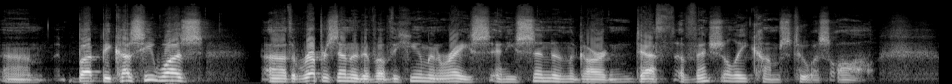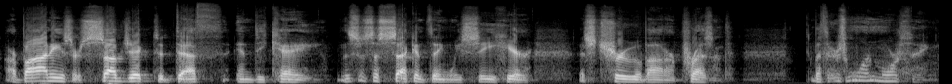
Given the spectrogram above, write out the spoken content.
Um, but because he was uh, the representative of the human race and he sinned in the garden, death eventually comes to us all. Our bodies are subject to death and decay. This is the second thing we see here that's true about our present. But there's one more thing,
